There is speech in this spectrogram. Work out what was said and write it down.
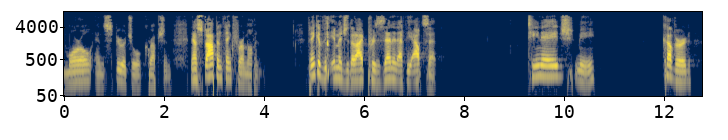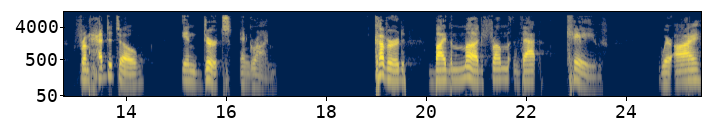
moral and spiritual corruption. Now stop and think for a moment. Think of the image that I presented at the outset. Teenage me covered from head to toe in dirt and grime. Covered by the mud from that cave where I,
